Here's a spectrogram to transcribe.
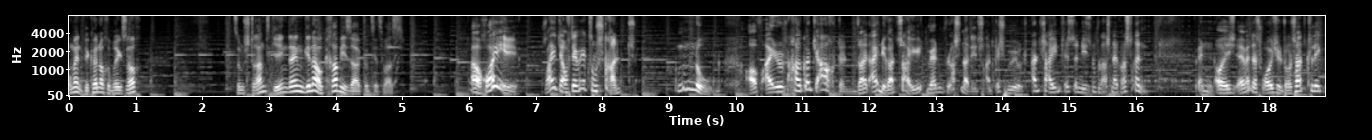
Moment, wir können auch übrigens noch zum Strand gehen, denn genau, Krabi sagt uns jetzt was. Ahoi! Seid ihr auf dem Weg zum Strand? Nun, auf eine Sache könnt ihr achten. Seit einiger Zeit werden Flaschen an den Strand gespült. Anscheinend ist in diesen Flaschen etwas drin. Wenn euch, äh, wenn das für euch interessant klingt,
